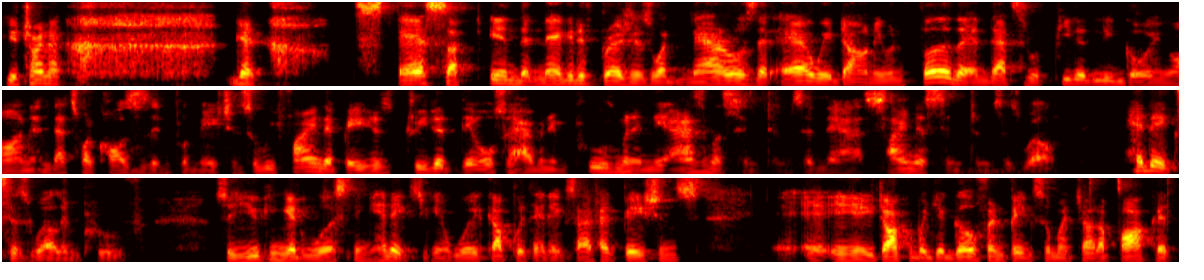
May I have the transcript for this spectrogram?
You're trying to get air sucked in, the negative pressure is what narrows that airway down even further. And that's repeatedly going on. And that's what causes inflammation. So we find that patients treated, they also have an improvement in the asthma symptoms and their sinus symptoms as well. Headaches as well improve. So you can get worsening headaches. You can wake up with headaches. I've had patients, eh, eh, and you talk about your girlfriend paying so much out of pocket.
